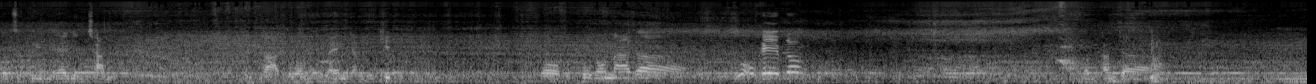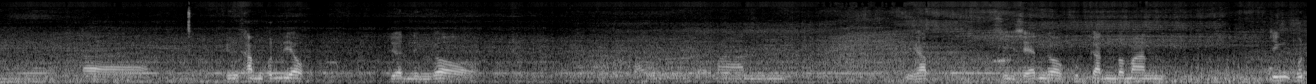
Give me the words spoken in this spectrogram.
ทัชสกรีนแอร์เย็นฉ่ำค่าตัวไม่แรงอย่างที่คิด ก็ผู้น้องนาก็โอเคพี่น้องค่อนข้างจะคือทำคนเดียว เดือนหนึ่งก็ มาณนี่ครับสี่แสนก็ขุดกันประมาณจริงขุด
